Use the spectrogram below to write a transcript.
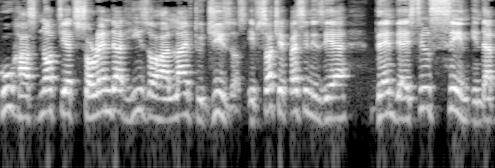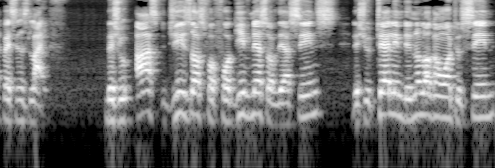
who has not yet surrendered his or her life to Jesus, if such a person is here, then there is still sin in that person's life. They should ask Jesus for forgiveness of their sins. They should tell him they no longer want to sin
